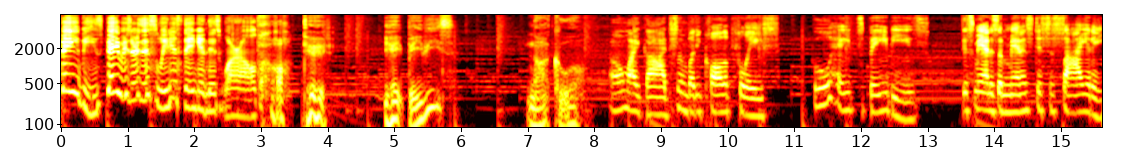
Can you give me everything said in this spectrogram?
babies? Babies are the sweetest thing in this world. Oh, dude, you hate babies? Not cool. Oh my god, somebody call the police. Who hates babies? This man is a menace to society.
